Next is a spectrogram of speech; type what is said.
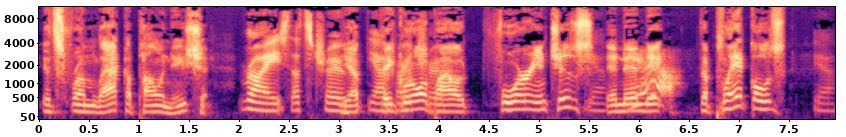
it's from lack of pollination. right, that's true. Yep, Yeah, they grow true. about four inches, Yeah. and then Yeah. they, the plant goes. Yeah.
